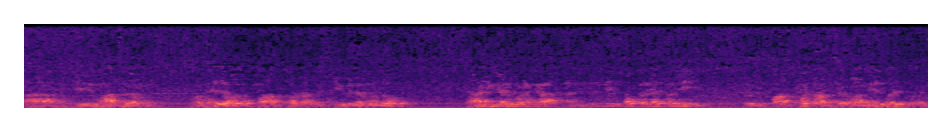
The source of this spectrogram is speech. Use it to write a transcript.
ఆ, దీన్ని మార్చడం హైదరాబాద్ పాస్పోర్ట్ ఆఫీస్ ఏ విధంగా ఉందో దానికి అనుగుణంగా అన్ని సౌకర్యాలని ఈరోజు పాస్పోర్ట్ ఆఫీసర్ మనం ఏర్పడుతున్నాం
